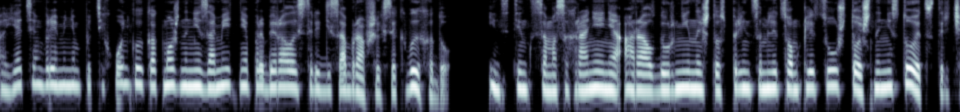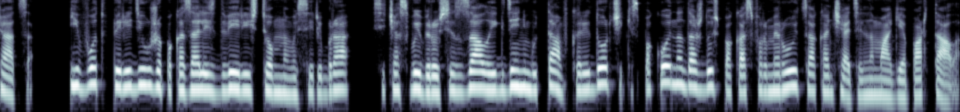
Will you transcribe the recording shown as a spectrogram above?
а я тем временем потихоньку и как можно незаметнее пробиралась среди собравшихся к выходу. Инстинкт самосохранения орал дурниной, что с принцем лицом к лицу уж точно не стоит встречаться. И вот впереди уже показались двери из темного серебра. Сейчас выберусь из зала и где-нибудь там, в коридорчике, спокойно дождусь, пока сформируется окончательно магия портала.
